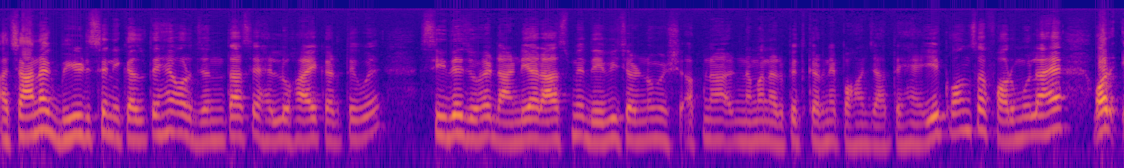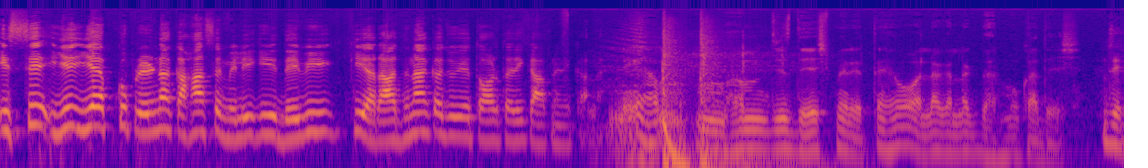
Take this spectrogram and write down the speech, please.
अचानक भीड़ से निकलते हैं और जनता से हेलो हाई करते हुए सीधे जो है डांडिया रास में देवी चरणों में अपना नमन अर्पित करने पहुँच जाते हैं। ये कौन सा फॉर्मूला है? और इससे ये ये आपको प्रेरणा कहाँ से मिली कि देवी की आराधना का जो ये तौर तरीका आपने निकाला? नहीं हम हम जिस देश में रहते हैं वो अलग अलग धर्मों का देश जी।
